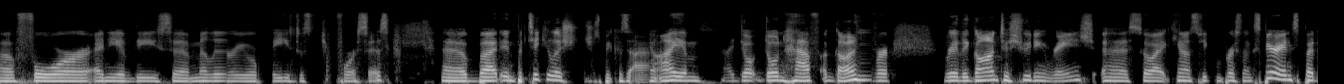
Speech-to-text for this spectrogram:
uh, for any of these uh, military or police forces. Uh, but in particular, just because I, I, am, I don't don't have a gun, or really gone to shooting range, uh, so I cannot speak from personal experience. But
